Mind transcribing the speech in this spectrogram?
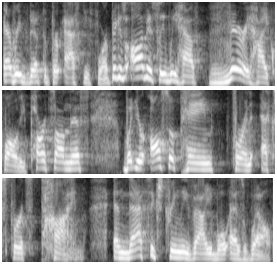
every bit that they're asking for because obviously we have very high quality parts on this, but you're also paying for an expert's time. And that's extremely valuable as well.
